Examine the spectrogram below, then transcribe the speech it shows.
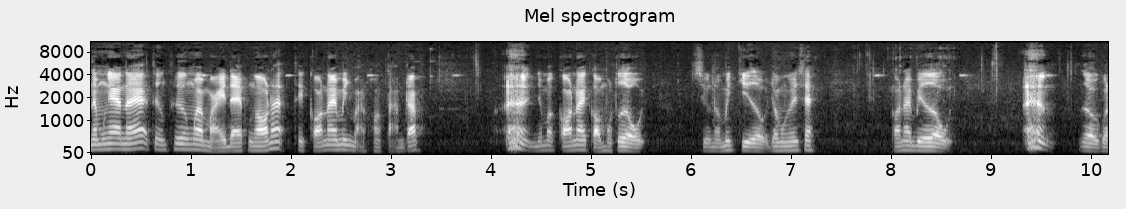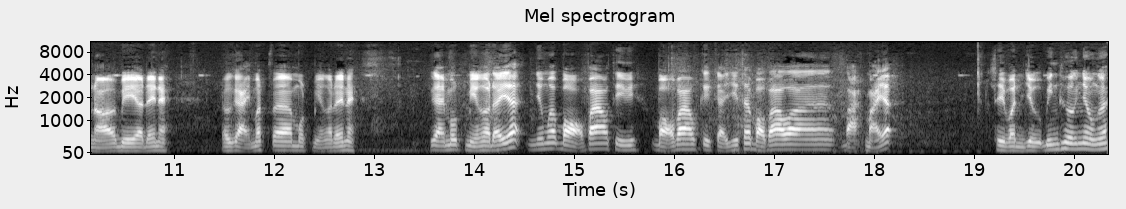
5 ngàn ấy thường thường mà máy đẹp ngon á Thì con này mình bán khoảng 800 Nhưng mà con này có một rội Xíu nữa mình chỉ rội cho mọi người xem. Con này bị rội Rồi của nó bị ở đây này. Nó gãy mất ờ, một miếng ở đây này. Gãy một miếng ở đây á Nhưng mà bỏ vào thì bỏ vào cái cái gì ta? Bỏ vào à, bát máy á. Thì vẫn giữ bình thường nha mọi người.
